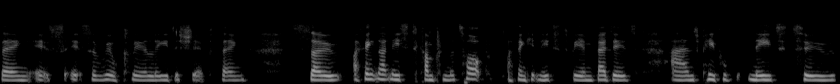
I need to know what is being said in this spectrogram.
thing. It's it's a real clear leadership thing. So I think that needs to come from the top. I think it needs to be embedded, and people need to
